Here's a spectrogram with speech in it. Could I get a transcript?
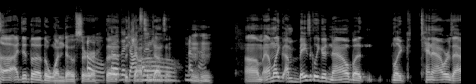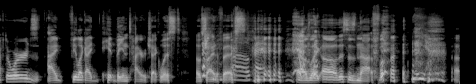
Uh, I did the the one doser, Oh. the, Oh, the the Johnson Johnson. Johnson. Oh. Okay. hmm Um, and I'm like, I'm basically good now, but like 10 hours afterwards, I feel like I hit the entire checklist of side effects. Oh, okay. and I was like, oh, this is not fun. Yeah,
